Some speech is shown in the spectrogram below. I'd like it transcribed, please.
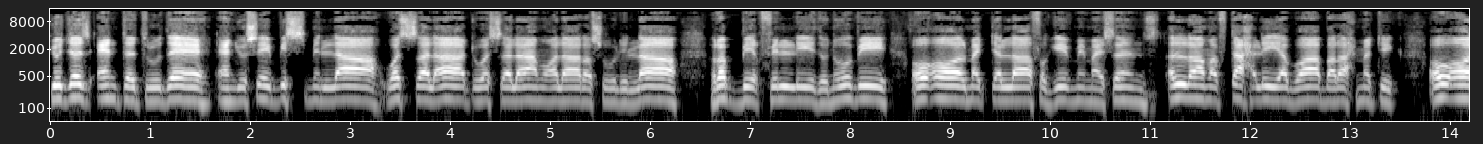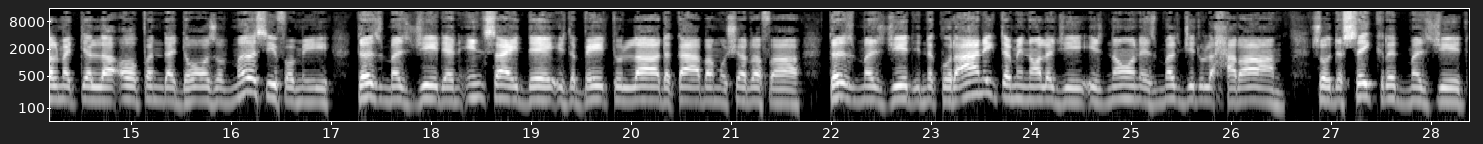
you just enter through there and you say Bismillah wassalatu wassalamu ala Rasulillah Rabbi gfirli Dunubi O Almighty Allah forgive me my sins. Allah maftah li abwab rahmatik. O Almighty Allah open the doors of mercy for me. This masjid and inside there is the Baytullah, the Kaaba Musharrafa. This masjid in the Quranic terminology is known as Masjidul Haram. So the sacred masjid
